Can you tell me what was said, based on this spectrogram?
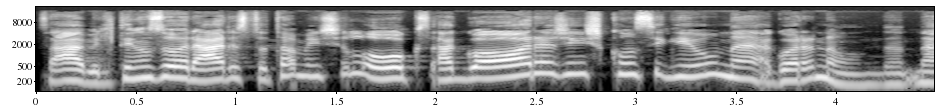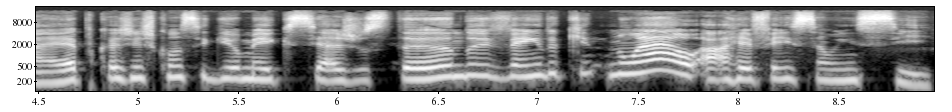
Sabe, ele tem uns horários totalmente loucos. Agora a gente conseguiu, né? Agora não. Na, na época a gente conseguiu meio que se ajustando e vendo que não é a refeição em si,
